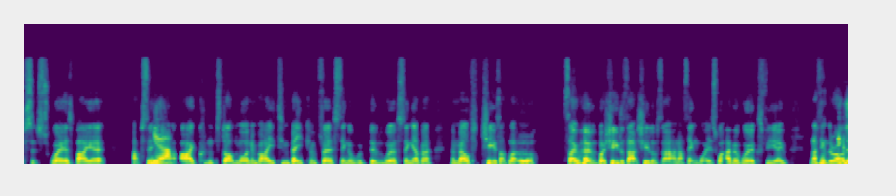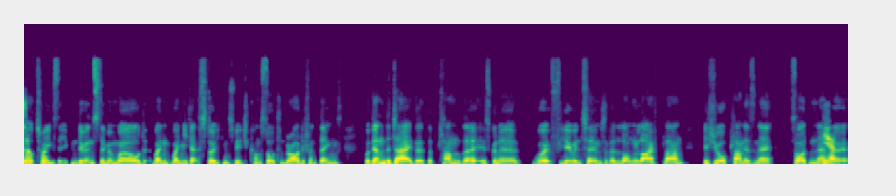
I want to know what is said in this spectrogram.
swears by it. Absolutely. Yeah. I couldn't start the morning by eating bacon first thing. It would be the worst thing ever. And melted cheese, I'd be like, oh. So, um, but she does that. She loves that, and I think it's whatever works for you. And I think there are exactly. little tweaks that you can do in Slimming World when when you get stuck. You can speak to your consultant. There are different things, but at the end of the day, the the plan that is going to work for you in terms of a long life plan is your plan, isn't it? So I'd never yeah.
